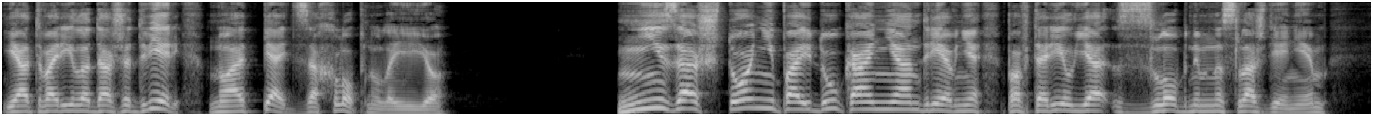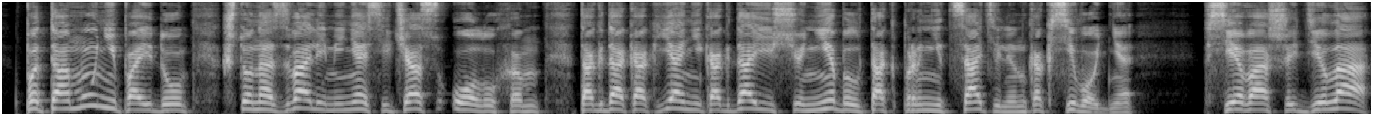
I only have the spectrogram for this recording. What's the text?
и отворила даже дверь, но опять захлопнула ее. «Ни за что не пойду к Анне Андреевне», — повторил я с злобным наслаждением. Потому не пойду, что назвали меня сейчас Олухом, тогда как я никогда еще не был так проницателен, как сегодня. Все ваши дела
